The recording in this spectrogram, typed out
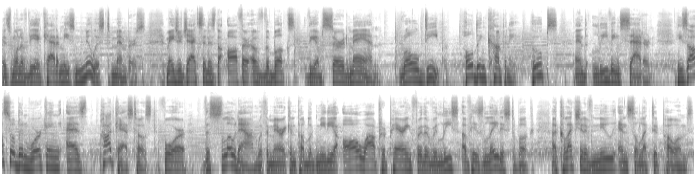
is one of the Academy's newest members. Major Jackson is the author of the books The Absurd Man, Roll Deep, Holding Company, Hoops, and Leaving Saturn. He's also been working as podcast host for The Slowdown with American Public Media, all while preparing for the release of his latest book, a collection of new and selected poems.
